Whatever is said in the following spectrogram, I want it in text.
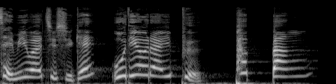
재미와 지식의 오디오 라이프. 팝빵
